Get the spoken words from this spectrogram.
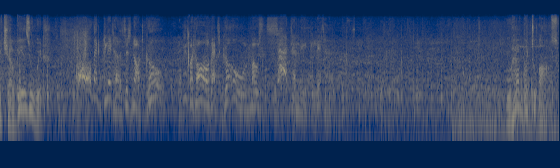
It shall be as you wish. All that glitters is not gold, but all that's gold most certainly glitters. You have but to ask.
